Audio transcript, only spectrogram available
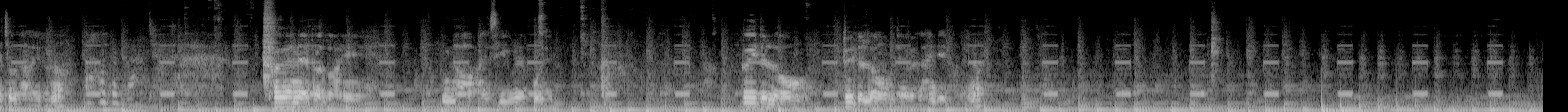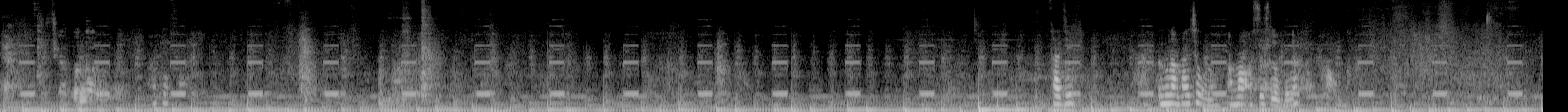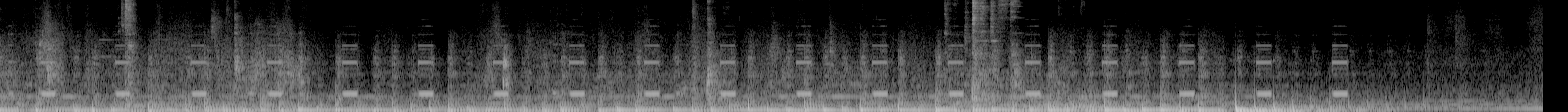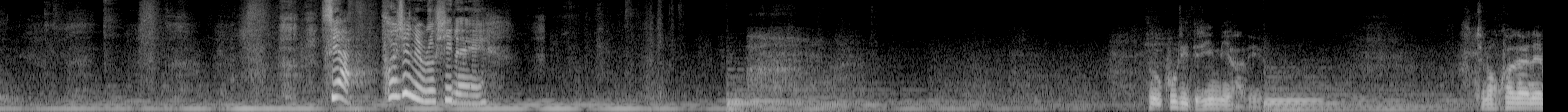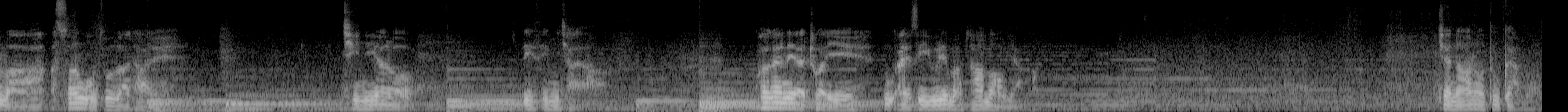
ဟေးခိုင်စကင်းကိုဆက်ချုပ်ထားလိုက်တော့နော်ဟုတ်ကဲ့ပါခွဲခန်းနဲ့ထွက်သွားရင်လူနာ ICU နဲ့ပို့လိုက်တွေးတစ်လုံးတွေးတစ်လုံးတယ်လိုင်းတွေထားတယ်နော်ဆရာတော်လာတော့ဟုတ်ကဲ့ပါစာကြီးလူနာဖိုက်ချုပ်မယ်အမ assist လုပ်ပြီနော်ဟုတ် ဆရာဖွေးရှင်နေဘလို့ရှိလဲလူအခုထိတတိမရသေးဘူးကျွန်တော်ခွဲခန်းထဲမှာအစွမ်းကုန်စူးစမ်းထားတယ်အချိန်นี้ကတော့သိစိတ်မချရအောင်ခွဲခန်းထဲကထွက်ရင်သူ ICU ထဲမှာဖျားမအောင်ရအောင်ကျန်တာကတော့သူ့ကံပေါ့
